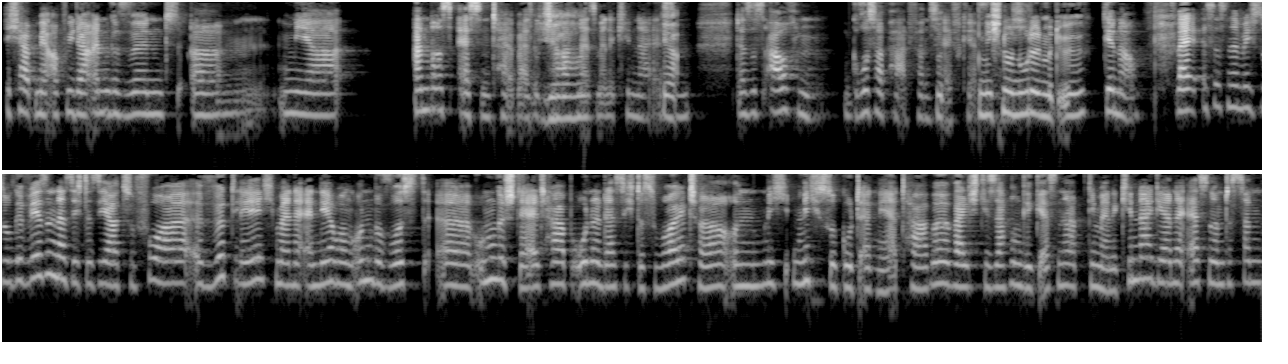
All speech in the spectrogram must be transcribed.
ich habe mir auch wieder angewöhnt, ähm, mir anderes Essen teilweise ja. zu machen, als meine Kinder essen. Ja. Das ist auch ein großer Part von Selfcare. Nicht nur Nudeln mit Öl. Genau. Weil es ist nämlich so gewesen, dass ich das Jahr zuvor äh, wirklich meine Ernährung unbewusst äh, umgestellt habe, ohne dass ich das wollte und mich nicht so gut ernährt habe, weil ich die Sachen gegessen habe, die meine Kinder gerne essen und das dann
